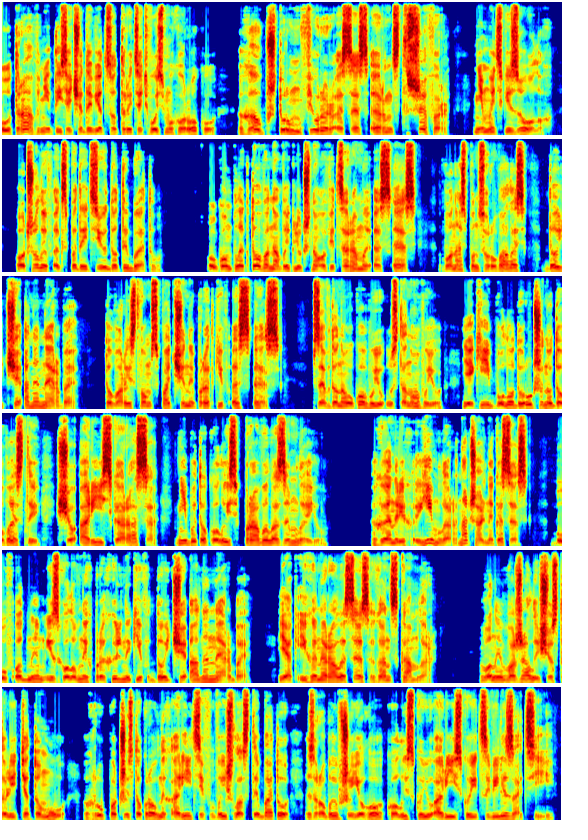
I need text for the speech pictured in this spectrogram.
У травні 1938 року гауптштурмфюрер СС Ернст Шефер, німецький зоолог, очолив експедицію до Тибету. Укомплектована виключно офіцерами СС, вона спонсорувалась Deutsche Annenerbe, товариством спадщини предків СС, псевдонауковою установою, якій було доручено довести, що арійська раса нібито колись правила землею. Генріх Гімлер, начальник СС, був одним із головних прихильників Deutsche Annenerbe, як і генерал СС Ганс Камлер. Вони вважали, що століття тому група чистокровних арійців вийшла з Тибету, зробивши його колискою арійської цивілізації.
